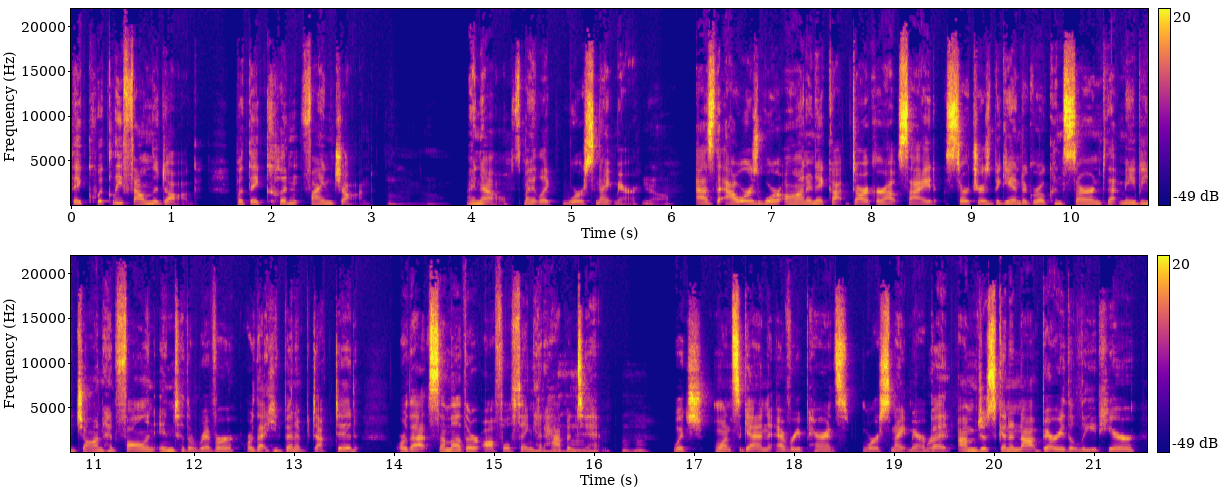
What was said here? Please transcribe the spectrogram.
They quickly found the dog, but they couldn't find John. Oh no. I know, it's my like worst nightmare. Yeah. As the hours wore on and it got darker outside, searchers began to grow concerned that maybe John had fallen into the river or that he'd been abducted or that some other awful thing had happened to him. Mhm. Which, once again, every parent's worst nightmare. Right. But I'm just going to not bury the lead here.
